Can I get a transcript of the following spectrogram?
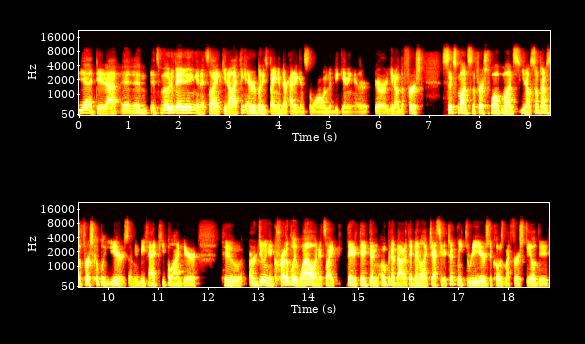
Yeah, dude, I, it, it's motivating, and it's like you know, I think everybody's banging their head against the wall in the beginning, or, or you know, the first six months, the first twelve months, you know, sometimes the first couple of years. I mean, we've had people on here who are doing incredibly well. And it's like they, they've been open about it. They've been like, Jesse, it took me three years to close my first deal, dude.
